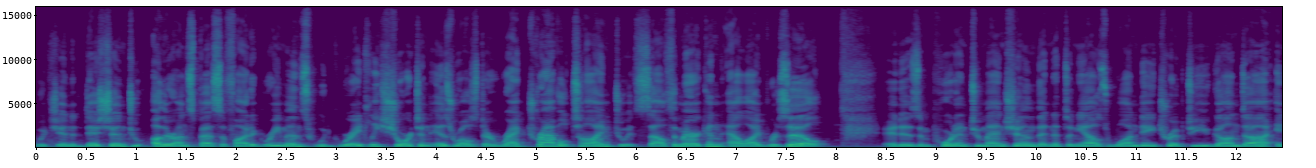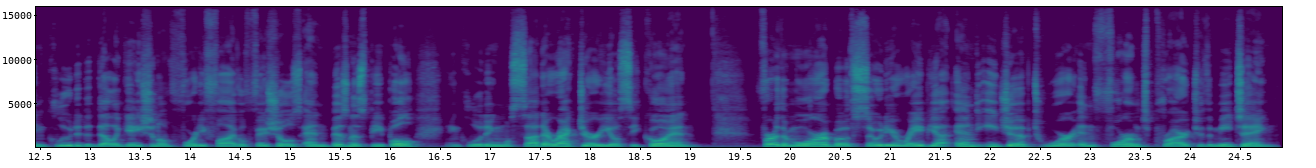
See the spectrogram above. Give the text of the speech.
which, in addition to other unspecified agreements, would greatly shorten Israel's direct travel time to its South American ally Brazil. It is important to mention that Netanyahu's one day trip to Uganda included a delegation of 45 officials and business people, including Mossad director Yossi Cohen. Furthermore, both Saudi Arabia and Egypt were informed prior to the meeting.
